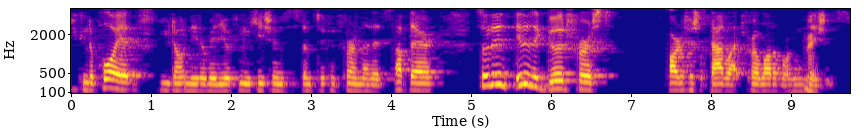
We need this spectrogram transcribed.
you can deploy it, you don't need a radio communication system to confirm that it's up there. So it is it is a good first artificial satellite for a lot of organizations.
